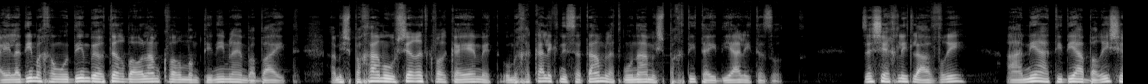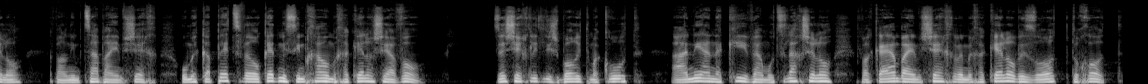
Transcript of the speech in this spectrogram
הילדים החמודים ביותר בעולם כבר ממתינים להם בבית. המשפחה המאושרת כבר קיימת, ומחכה לכניסתם לתמונה המשפחתית האידיאלית הזאת. זה שהחליט להבריא, האני העתידי הבריא שלו כבר נמצא בהמשך. הוא מקפץ ורוקד משמחה ומחכה לו שיבוא. זה שהחליט לשבור התמכרות, האני הנקי והמוצלח שלו כבר קיים בהמשך ומחכה לו בזרועות פתוחות.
